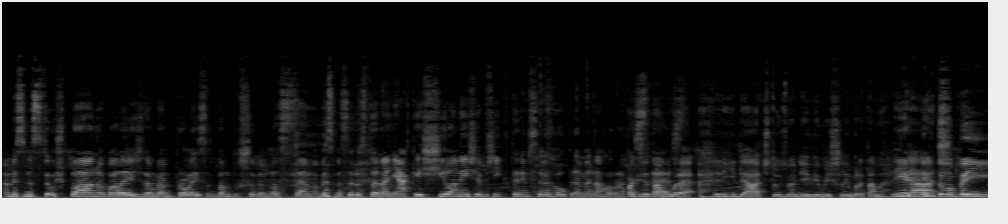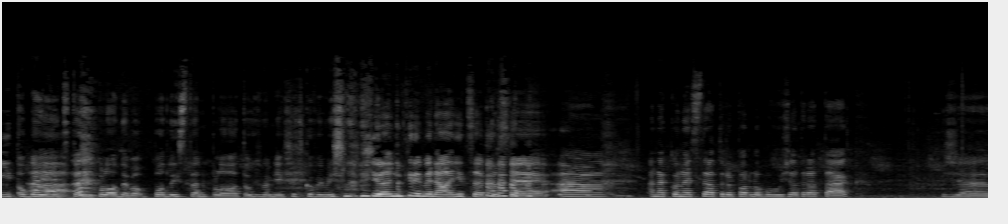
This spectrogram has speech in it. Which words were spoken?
A my jsme si to už plánovali, že tam budeme prolejzat bambusovým lesem, aby jsme se dostali na nějaký šílený žebřík, kterým se vyhoupneme nahoru na Pak, že tam bude hlídač, to už jsme měli vymyšlený, bude tam hlídač, jak to obejít. obejít a ten plot, nebo podlist ten plot, to už jsme měli všechno vymyšlené. šílený kriminálnice prostě. A, a nakonec teda to dopadlo bohužel teda tak, že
